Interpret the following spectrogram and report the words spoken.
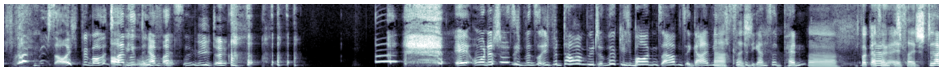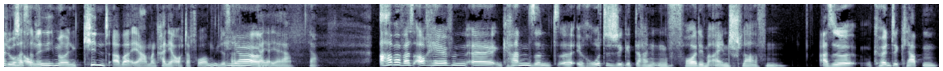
Ich frage mich auch, ich bin momentan Oh, so dermaßen müde. Ey, ohne Scheiß, ich bin so, ich bin dauermüde, wirklich morgens, abends, egal wie, Ach, ich könnte die ganze Zeit pennen. Äh, ich wollte gerade Ähm, sagen, ey, sei still, du hast auch. nicht mal ein Kind, aber ja, man kann ja auch davor müde sein. Ja. ja, ja, ja. ja. ja. Aber was auch helfen äh, kann, sind äh, erotische Gedanken vor dem Einschlafen. Also könnte klappen,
